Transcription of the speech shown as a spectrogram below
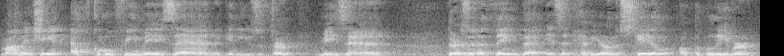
Mamin shayin fi Mezan." Again, he used the term Mezan. There isn't a thing that isn't heavier on the scale of the believer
